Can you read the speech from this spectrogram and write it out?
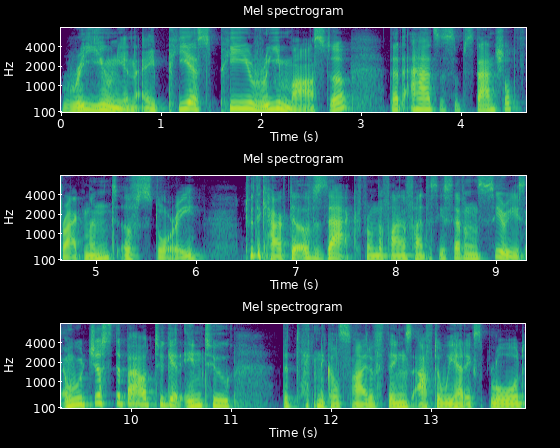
Reunion, a PSP remaster that adds a substantial fragment of story to the character of Zack from the Final Fantasy VII series. And we were just about to get into the technical side of things after we had explored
